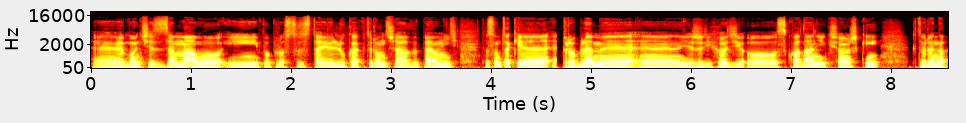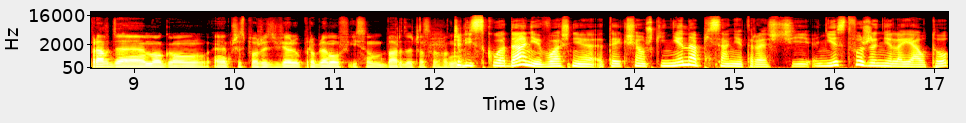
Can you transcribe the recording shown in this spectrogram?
e, bądź jest za mało i po prostu zostaje luka, którą trzeba wypełnić. To są takie problemy, e, jeżeli chodzi o składanie książki, które naprawdę mogą e, przysporzyć wielu problemów i są bardzo czasochłonne. Czyli składanie właśnie tej książki, nie napisanie treści, nie stworzenie layoutu,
